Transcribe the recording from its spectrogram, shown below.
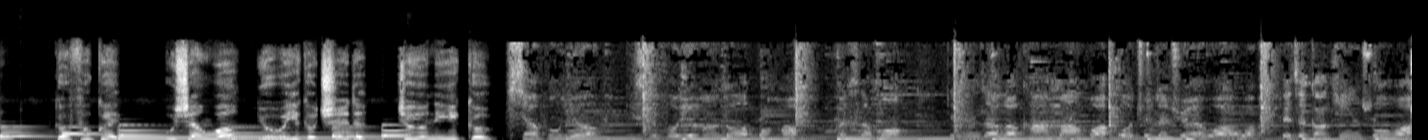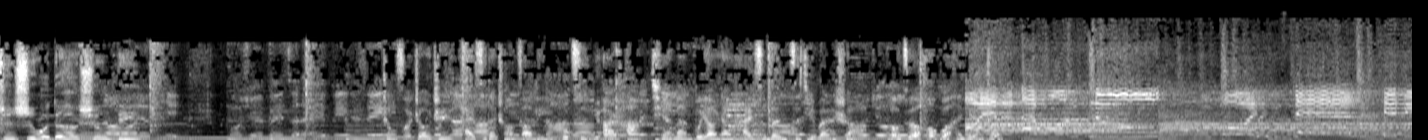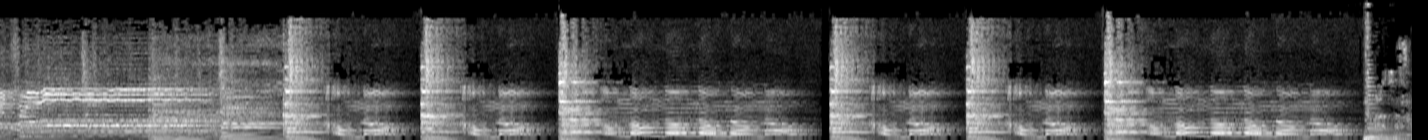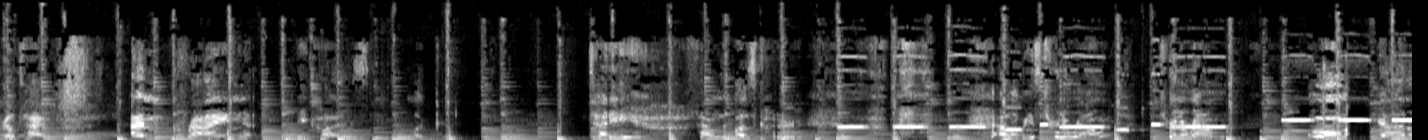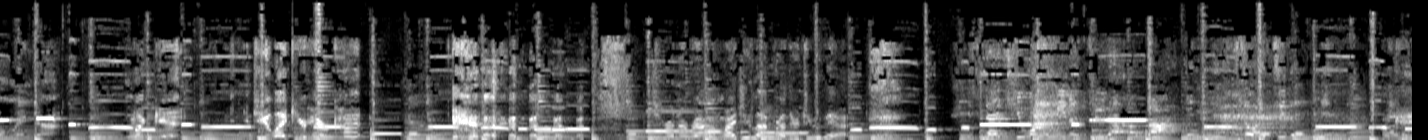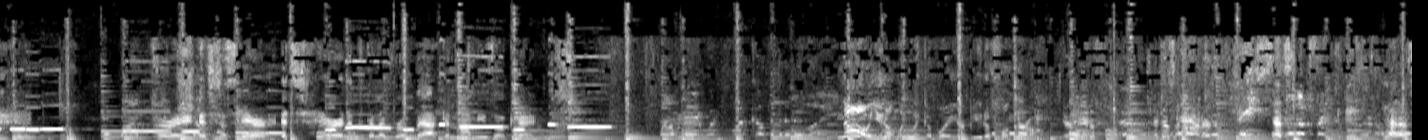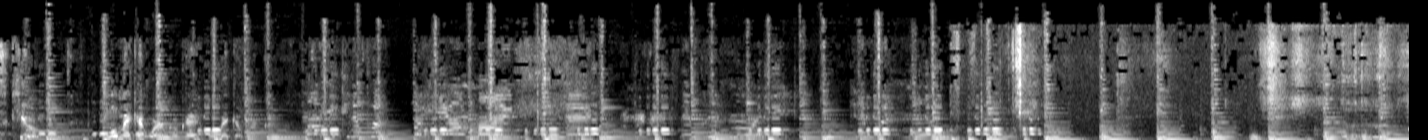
狗富贵，无相忘，有我一口吃的，就有你一口。小朋友，你是否有很多问号？为什么天天在那看漫画，我却在学画画，对着钢琴说话？真是我的好兄弟。我却背着 A B C。众所周知，孩子的创造力不次于二哈，千万不要让孩子们自己玩耍，否则后果很严重。This is real time. I'm crying because look, Teddy found the buzz cutter. Eloise, turn around. Turn around. Oh my god, oh my god. Look it. Do you like your haircut? turn around. Why'd you let brother do that? She said she wanted It's just hair. It's hair and it's gonna grow back and mommy's okay. No, you don't look like a boy. You're a beautiful girl. You're beautiful. It doesn't matter. That's, yeah, that's cute. We'll make it work, okay? We'll make it work. Mommy, can put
